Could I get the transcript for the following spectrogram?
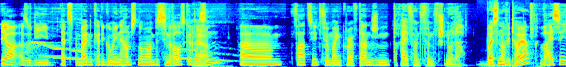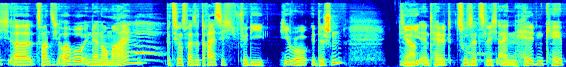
Ja, also die letzten beiden Kategorien haben es nochmal ein bisschen rausgerissen. Ja. Ähm, Fazit für Minecraft Dungeon, 3 von 5 Schnuller. Weißt du noch, wie teuer? Weiß ich, äh, 20 Euro in der normalen, beziehungsweise 30 für die Hero Edition. Die ja. enthält zusätzlich einen Heldencape,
